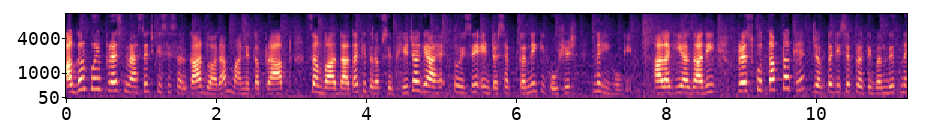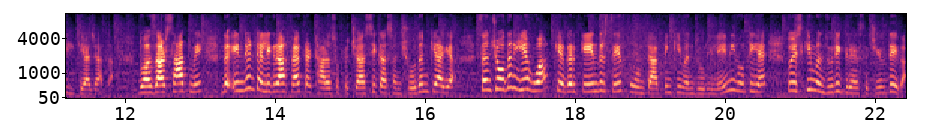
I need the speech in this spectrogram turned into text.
अगर कोई प्रेस मैसेज किसी सरकार द्वारा मान्यता प्राप्त संवाददाता की तरफ़ से भेजा गया है तो इसे इंटरसेप्ट करने की कोशिश नहीं होगी। हालाँकि आज़ादी प्रेस को तब तक है जब तक इसे प्रतिबंधित नहीं किया जाता। 2007 में द इंडियन टेलीग्राफ एक्ट अठारह सौ पचासी का संशोधन किया गया। संशोधन ये हुआ कि अगर केंद्र से फ़ोन टैपिंग की मंजूरी लेनी होती है तो इसकी मंजूरी गृह सचिव देगा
